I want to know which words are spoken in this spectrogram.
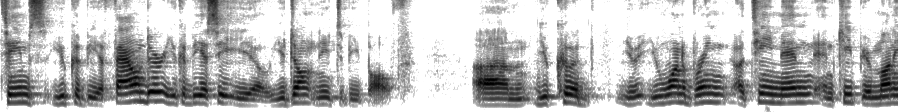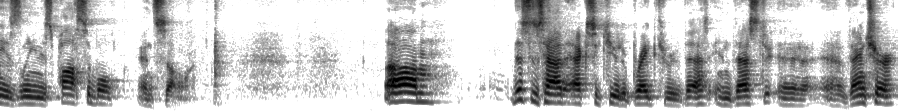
Teams, you could be a founder, you could be a CEO. You don't need to be both. Um, you could, you, you want to bring a team in and keep your money as lean as possible, and so on. Um, this is how to execute a breakthrough investor, uh, uh, venture,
